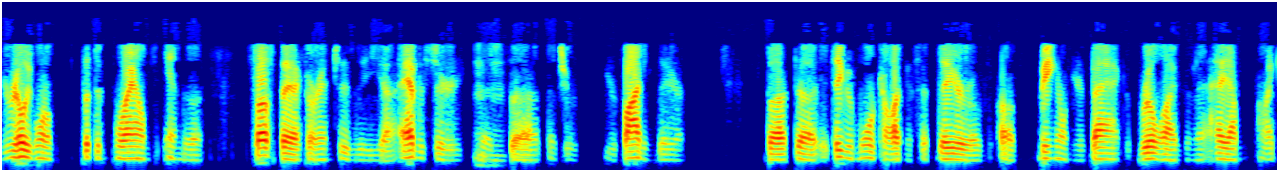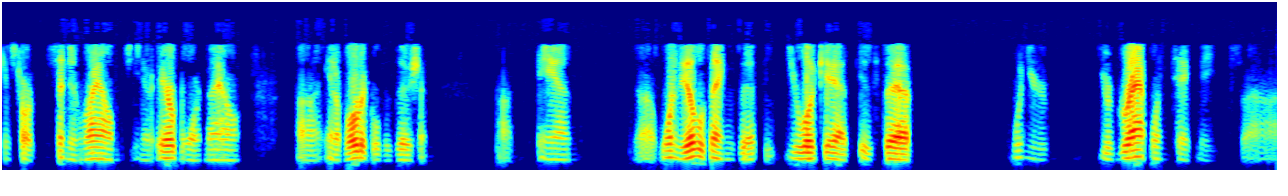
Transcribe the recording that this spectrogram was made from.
you really want to put the rounds in the suspect or into the uh, adversary mm-hmm. that, uh, that you're, you're fighting there. But, uh, it's even more cognizant there of, of being on your back, realizing that, hey, I'm, I can start sending rounds, you know, airborne now, uh, in a vertical position. Uh, and uh, one of the other things that you look at is that when you're your grappling techniques, uh,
